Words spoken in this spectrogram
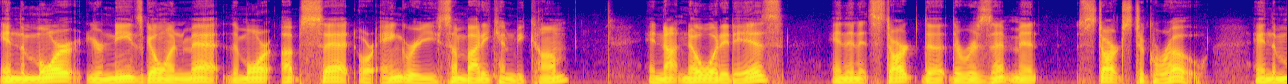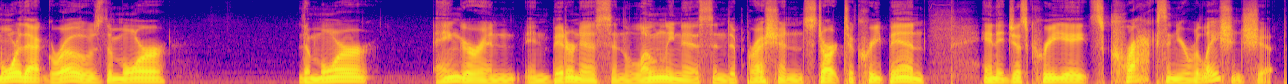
and the more your needs go unmet, the more upset or angry somebody can become and not know what it is. And then it start the, the resentment starts to grow. And the more that grows, the more the more anger and, and bitterness and loneliness and depression start to creep in and it just creates cracks in your relationship.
